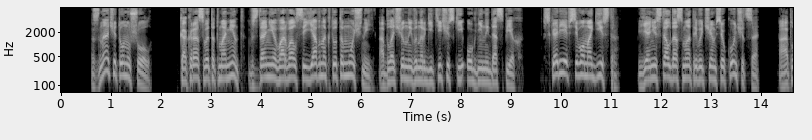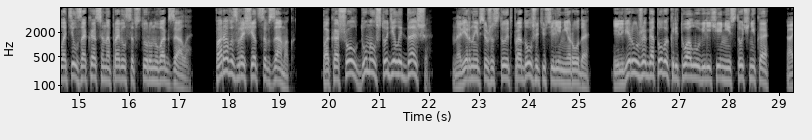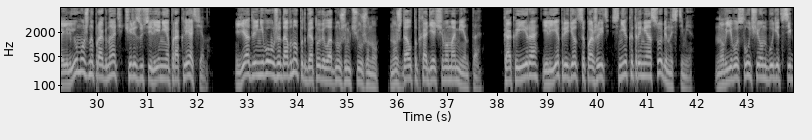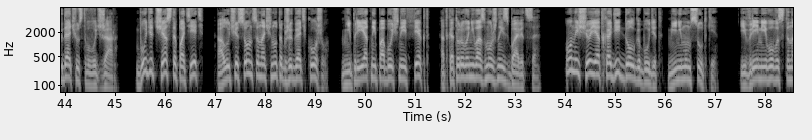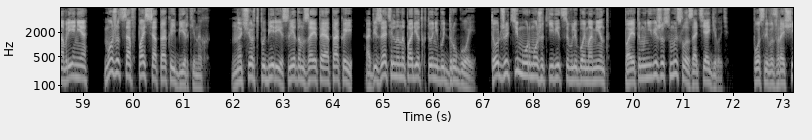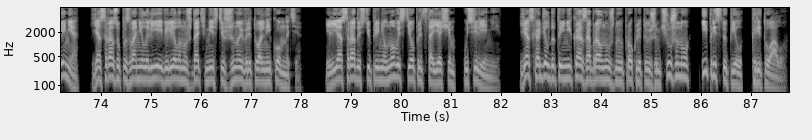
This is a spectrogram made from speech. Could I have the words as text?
Значит, он ушел. Как раз в этот момент в здание ворвался явно кто-то мощный, облаченный в энергетический огненный доспех. Скорее всего, магистр. Я не стал досматривать, чем все кончится, а оплатил заказ и направился в сторону вокзала. Пора возвращаться в замок. Пока шел, думал, что делать дальше. Наверное, все же стоит продолжить усиление рода. Эльвира уже готова к ритуалу увеличения источника, а Илью можно прогнать через усиление проклятием. Я для него уже давно подготовил одну жемчужину, но ждал подходящего момента. Как и Ира, Илье придется пожить с некоторыми особенностями. Но в его случае он будет всегда чувствовать жар. Будет часто потеть, а лучи солнца начнут обжигать кожу. Неприятный побочный эффект, от которого невозможно избавиться. Он еще и отходить долго будет, минимум сутки. И время его восстановления может совпасть с атакой Биркиных. Но черт побери, следом за этой атакой обязательно нападет кто-нибудь другой. Тот же Тимур может явиться в любой момент, поэтому не вижу смысла затягивать. После возвращения я сразу позвонил Илье и велел ему ждать вместе с женой в ритуальной комнате. Илья с радостью принял новости о предстоящем усилении. Я сходил до тайника, забрал нужную проклятую жемчужину и приступил к ритуалу.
